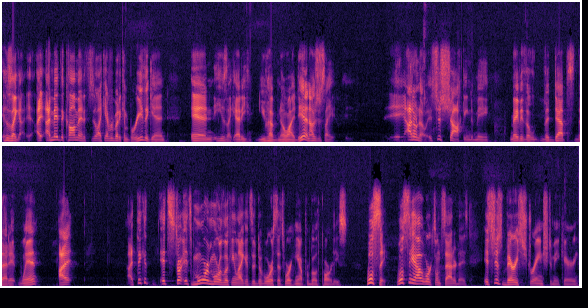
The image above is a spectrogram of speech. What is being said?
it was like I, I made the comment. It's like everybody can breathe again, and he's like, Eddie, you have no idea, and I was just like, I don't know. It's just shocking to me. Maybe the the depths that it went. I I think it it's start it's more and more looking like it's a divorce that's working out for both parties. We'll see. We'll see how it works on Saturdays. It's just very strange to me, Carey.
